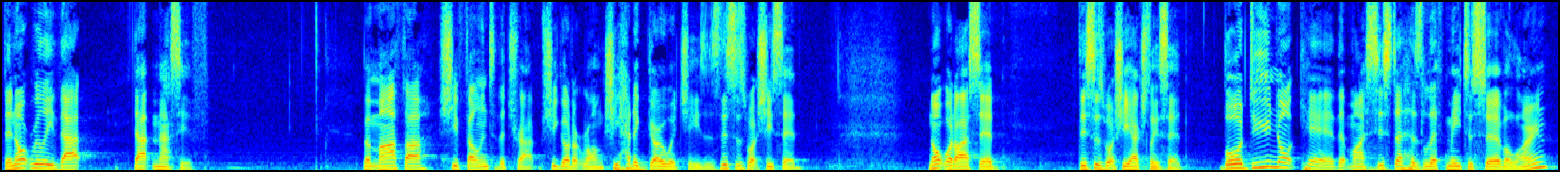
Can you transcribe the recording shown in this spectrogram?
They're not really that, that massive. But Martha, she fell into the trap. She got it wrong. She had a go at Jesus. This is what she said. Not what I said. This is what she actually said Lord, do you not care that my sister has left me to serve alone?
